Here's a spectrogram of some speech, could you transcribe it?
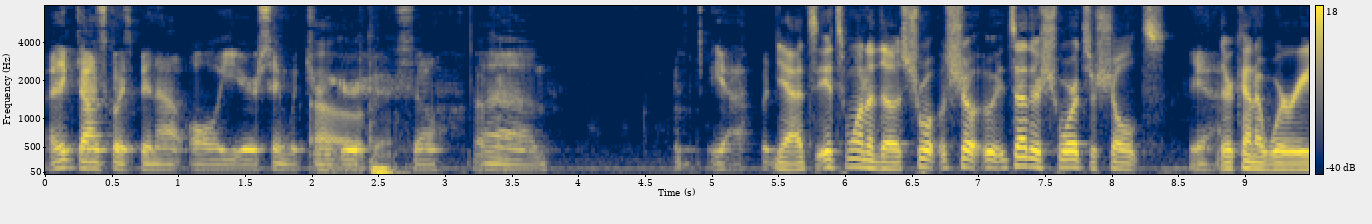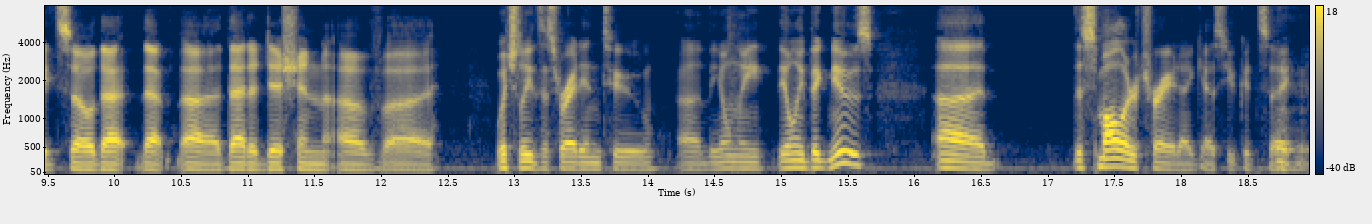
I think Donskoy's been out all year. Same with Trigger. Oh, okay. So, um, yeah, but Yeah, it's it's one of those. It's either Schwartz or Schultz. Yeah. they're kind of worried. So that that uh, that addition of uh, which leads us right into uh, the only the only big news, uh, the smaller trade, I guess you could say.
